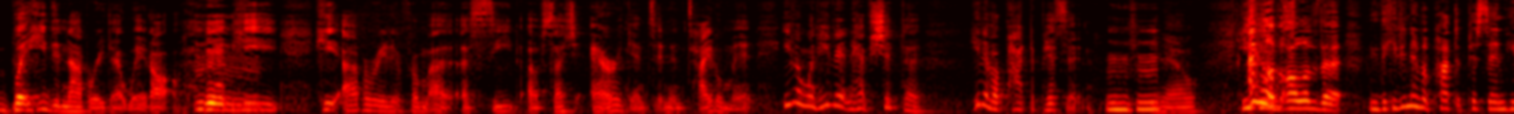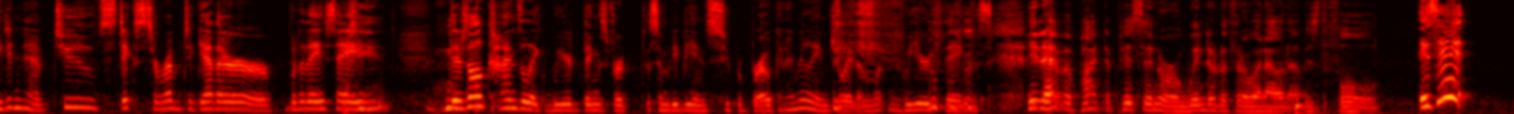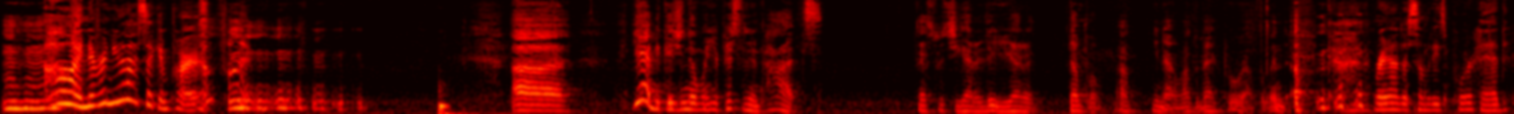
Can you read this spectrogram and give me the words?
but he didn't operate that way at all. he he operated from a, a seat of such arrogance and entitlement, even when he didn't have shit to. He didn't have a pot to piss in. Mm-hmm. You know, he I love all of the. He didn't have a pot to piss in. He didn't have two sticks to rub together, or what do they say? There's all kinds of like weird things for somebody being super broke, and I really enjoy them. What weird things? He didn't have a pot to piss in or a window to throw it out of. Is the full. Is it? Mm-hmm. Oh, I never knew that second part. Oh, fun. Uh, yeah, because you know when you're pissing in pots, that's what you got to do. You got to dump them out, you know, out the back door, out the window. God, right onto somebody's poor head.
